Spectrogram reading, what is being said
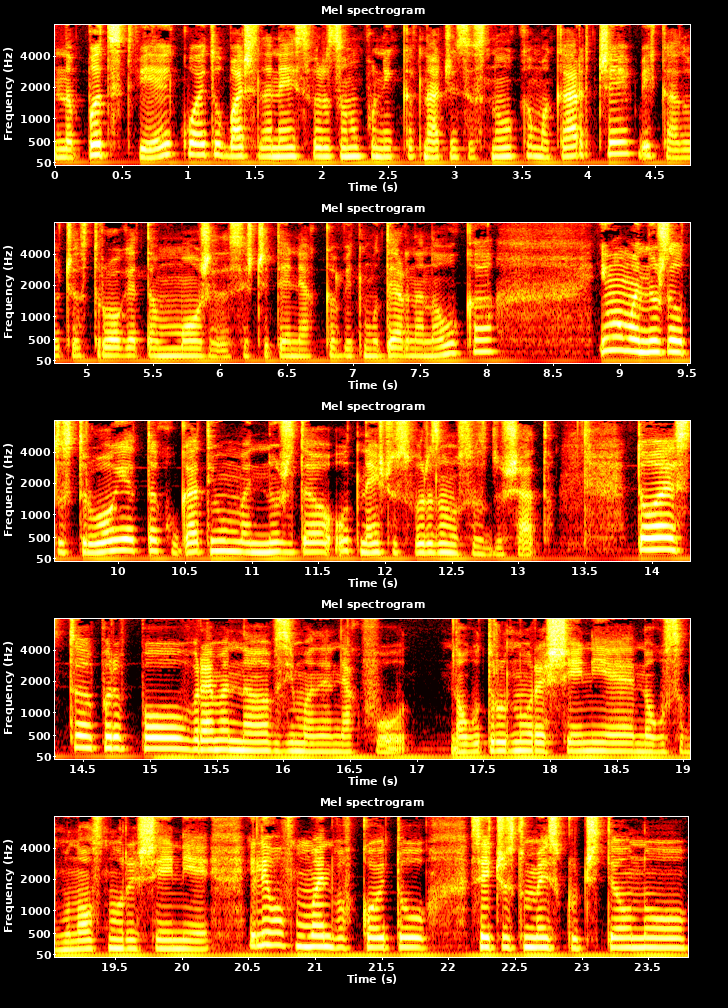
напътствие, което обаче да не е свързано по никакъв начин с наука, макар че бих казал, че астрологията може да се счете някакъв вид модерна наука. Имаме нужда от астрологията, когато имаме нужда от нещо свързано с душата. Тоест, по време на взимане на някакво много трудно решение, много съдмоносно решение, или в момент, в който се чувстваме изключително,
